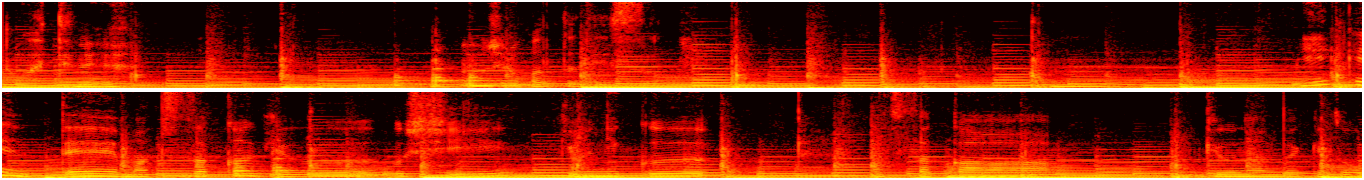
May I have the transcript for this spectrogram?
とか言ってね。面白かったです。うん、三重県って松阪牛牛牛肉松阪牛なんだけど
